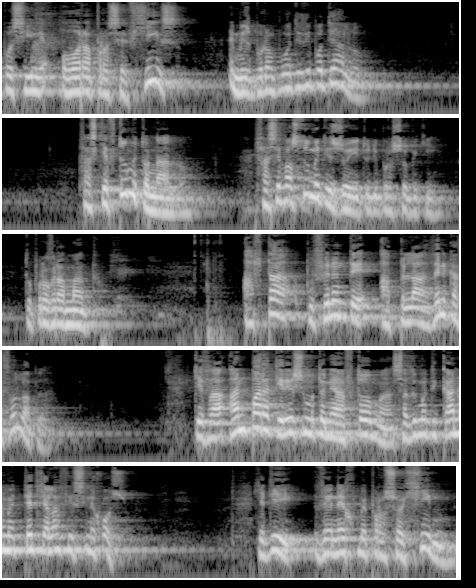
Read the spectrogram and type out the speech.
πως είναι ώρα προσευχής εμείς μπορούμε να πούμε οτιδήποτε άλλο. Θα σκεφτούμε τον άλλο. Θα σεβαστούμε τη ζωή του την προσωπική το πρόγραμμά του. Αυτά που φαίνονται απλά δεν είναι καθόλου απλά. Και θα, αν παρατηρήσουμε τον εαυτό μας θα δούμε ότι κάνουμε τέτοια λάθη συνεχώς. Γιατί δεν έχουμε προσοχή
